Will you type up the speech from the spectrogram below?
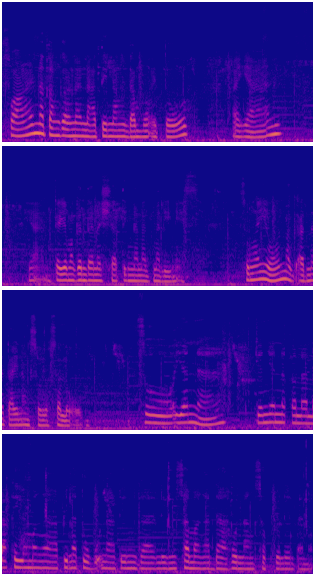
far, natanggal na natin ng damo ito. Ayan. Yan. Kaya maganda na siya tingnan at malinis. So ngayon, mag-add na tayo ng soil sa loob. So, ayan na. Ganyan nakalalaki yung mga pinatubo natin galing sa mga dahon ng succulent. Ano.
